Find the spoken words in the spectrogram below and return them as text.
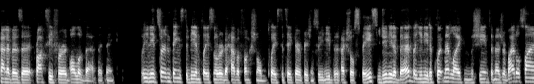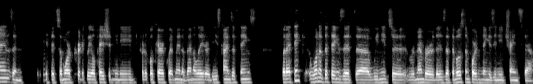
kind of as a proxy for all of that, I think you need certain things to be in place in order to have a functional place to take care of patients. So you need the actual space. You do need a bed, but you need equipment like machine to measure vital signs. And if it's a more critically ill patient, you need critical care equipment, a ventilator, these kinds of things. But I think one of the things that uh, we need to remember is that the most important thing is you need trained staff.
